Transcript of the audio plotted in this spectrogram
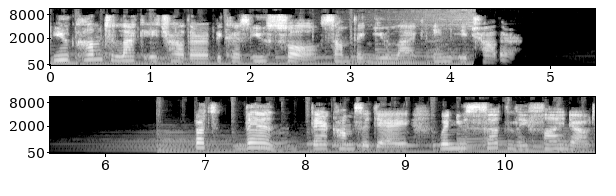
You come to like each other because you saw something you like in each other. But then there comes a day when you suddenly find out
